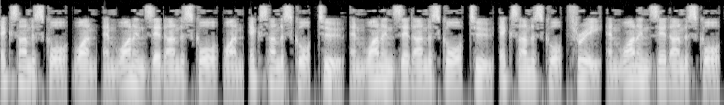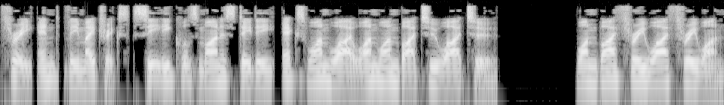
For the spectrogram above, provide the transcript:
X underscore 1 and 1 and Z underscore 1 X underscore 2 and 1 and Z underscore 2 X underscore 3 and 1 and Z underscore 3 end V matrix C equals minus DD X 1 Y 1 1 by 2 Y 2 1 by 3 Y 3 1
